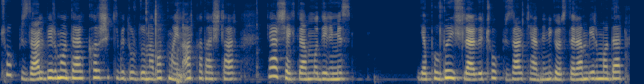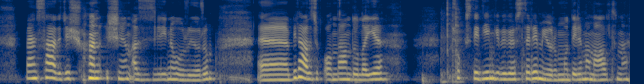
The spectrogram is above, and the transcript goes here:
Çok güzel bir model karışık gibi durduğuna bakmayın arkadaşlar. Gerçekten modelimiz yapıldığı işlerde çok güzel kendini gösteren bir model. Ben sadece şu an ışığın azizliğine uğruyorum. Ee, birazcık ondan dolayı çok istediğim gibi gösteremiyorum modelim ama altına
